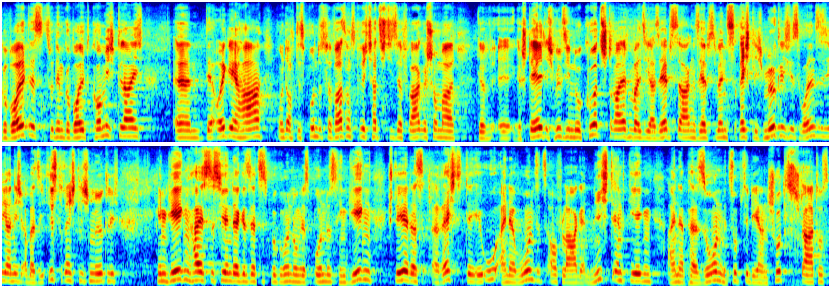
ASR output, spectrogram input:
gewollt ist. Zu dem gewollt komme ich gleich. Ähm, der EuGH und auch das Bundesverfassungsgericht hat sich dieser Frage schon einmal äh, gestellt. Ich will sie nur kurz streifen, weil Sie ja selbst sagen, selbst wenn es rechtlich möglich ist, wollen Sie sie ja nicht, aber sie ist rechtlich möglich. Hingegen heißt es hier in der Gesetzesbegründung des Bundes, hingegen stehe das Recht der EU einer Wohnsitzauflage nicht entgegen einer Person mit subsidiärem Schutzstatus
